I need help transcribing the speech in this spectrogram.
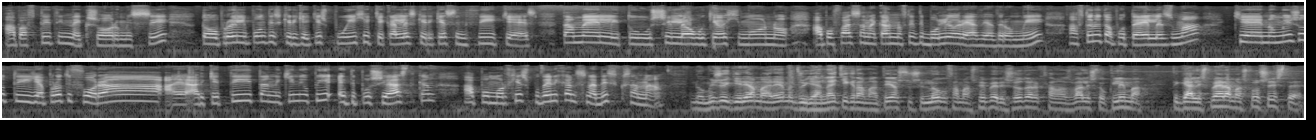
από αυτή την εξόρμηση. Το πρωί λοιπόν της Κυριακής που είχε και καλές καιρικές συνθήκες, τα μέλη του Συλλόγου και όχι μόνο αποφάσισαν να κάνουν αυτή την πολύ ωραία διαδρομή. Αυτό είναι το αποτέλεσμα και νομίζω ότι για πρώτη φορά ε, αρκετοί ήταν εκείνοι οι οποίοι εντυπωσιάστηκαν από μορφές που δεν είχαν συναντήσει ξανά. Νομίζω η κυρία Μαρία Μετζογιαννάκη, γραμματεία του Συλλόγου, θα μας πει περισσότερα και θα μας βάλει στο κλίμα. Την καλησπέρα μας, πώς είστε;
